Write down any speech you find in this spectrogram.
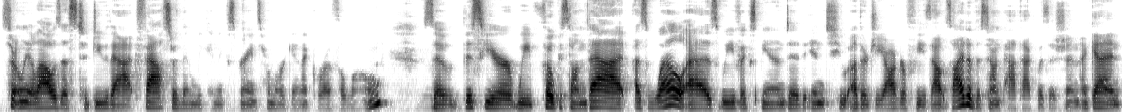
certainly allows us to do that faster than we can experience from organic growth alone. So this year we focused on that as well as we've expanded into other geographies outside of the SoundPath acquisition. Again,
